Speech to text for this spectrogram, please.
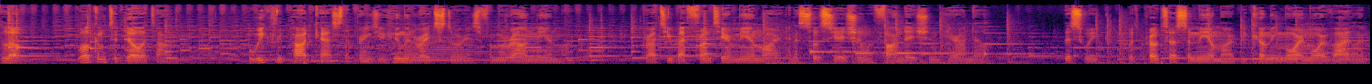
Hello, welcome to Doh Athan, a weekly podcast that brings you human rights stories from around Myanmar. Brought to you by Frontier Myanmar in association with Foundation Hirondelle. This week, with protests in Myanmar becoming more and more violent,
